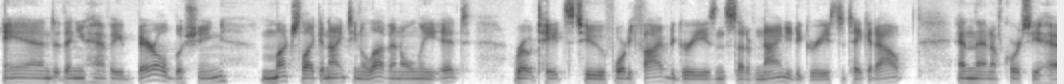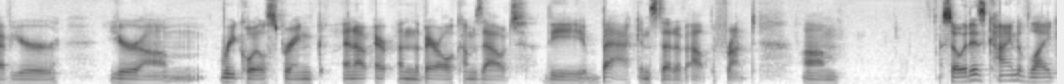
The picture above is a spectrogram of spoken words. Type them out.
and then you have a barrel bushing, much like a 1911, only it rotates to 45 degrees instead of 90 degrees to take it out. And then, of course, you have your your um, recoil spring, and, uh, and the barrel comes out the back instead of out the front. Um, so it is kind of like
